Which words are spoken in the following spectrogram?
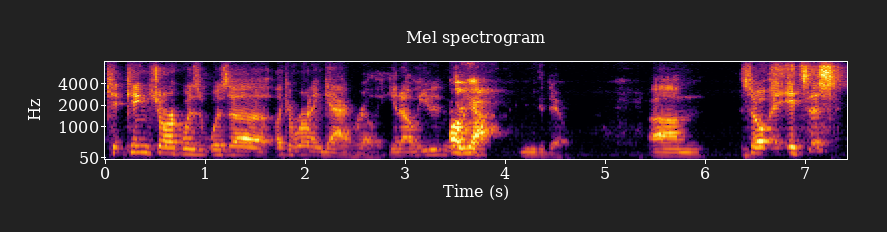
K- King Shark was was a like a running gag, really. You know, he didn't. Oh really yeah. need to do. Um, so it's just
